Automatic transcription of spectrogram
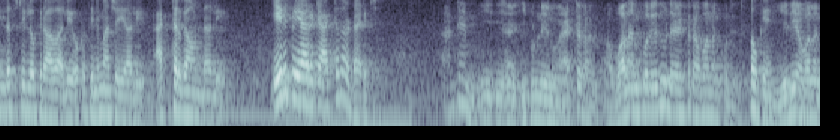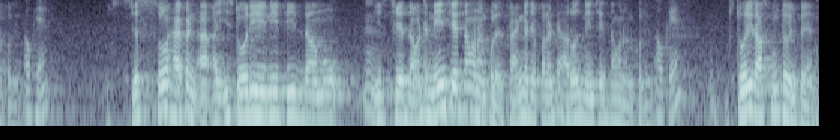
ఇండస్ట్రీలోకి రావాలి ఒక సినిమా చేయాలి యాక్టర్గా ఉండాలి. ఏది ప్రియారిటీ యాక్టర్ ఆర్ డైరెక్షన్ అంటే ఇప్పుడు నేను యాక్టర్ అవ్వాలనుకోలేదు డైరెక్టర్ అవ్వాలనుకోలేదు. Okay. ఏది అవ్వాలనుకోలేదు. Okay. It's just so happen ఈ స్టోరీని తీద్దాము ఇది చేద్దాం అంటే నేను చేద్దామని అనుకోలేదు. ఫ్రాంక్గా చెప్పాలంటే ఆ రోజు నేను చేద్దామని అనుకోలేదు. ఓకే. స్టోరీ రాసుకుంటూ వెళ్ళిపోయాను.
